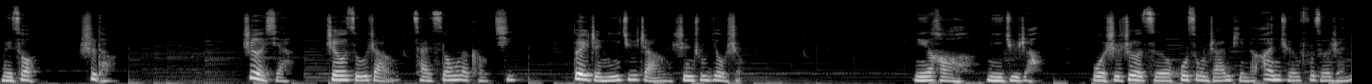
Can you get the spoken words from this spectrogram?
没错，是他。”这下周组长才松了口气，对着倪局长伸出右手：“你好，倪局长，我是这次护送展品的安全负责人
